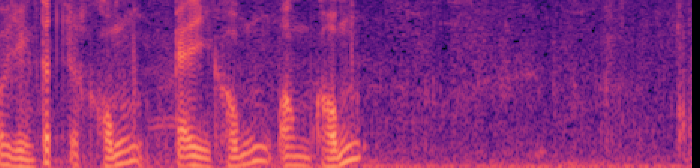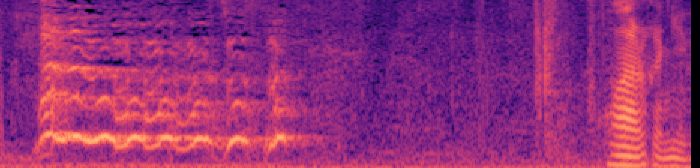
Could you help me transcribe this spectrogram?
có diện tích rất khủng cây khủng bông khủng. Hoa rất là nhiều.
